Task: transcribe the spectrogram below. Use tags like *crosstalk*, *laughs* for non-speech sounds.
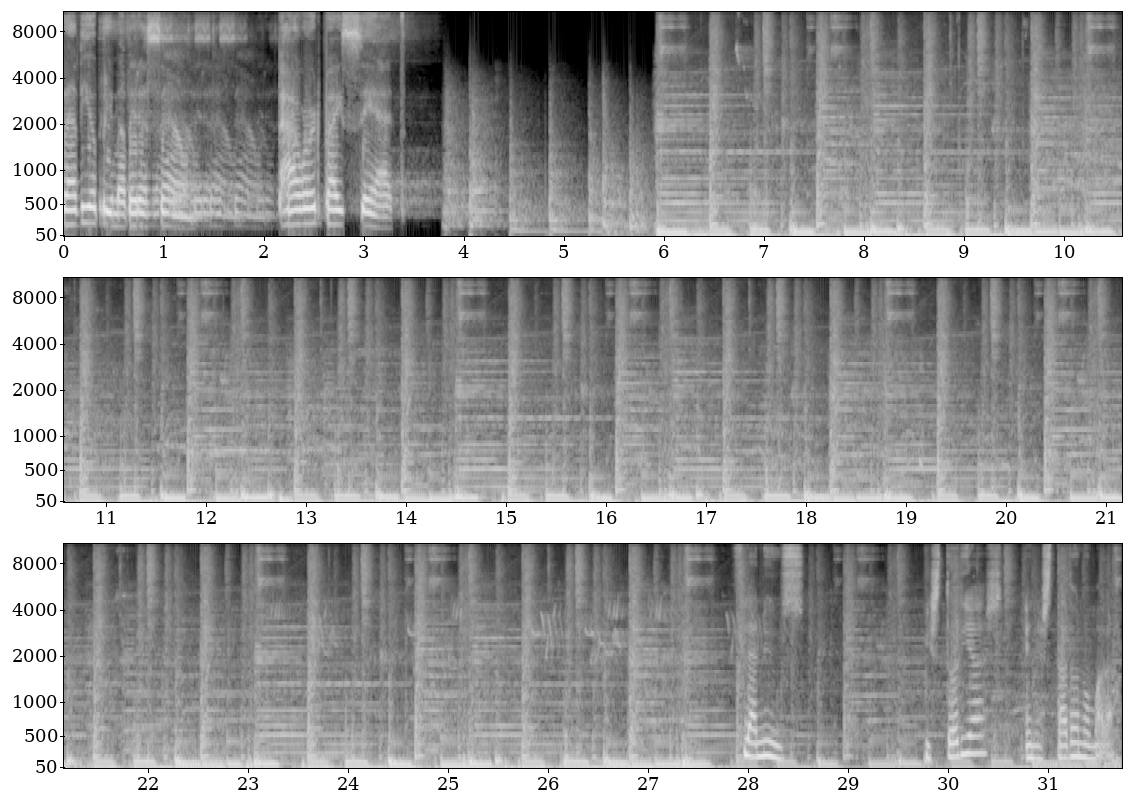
Radio Primavera Sound. Powered by SEAT. Flanús. Historias en estado nómada.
